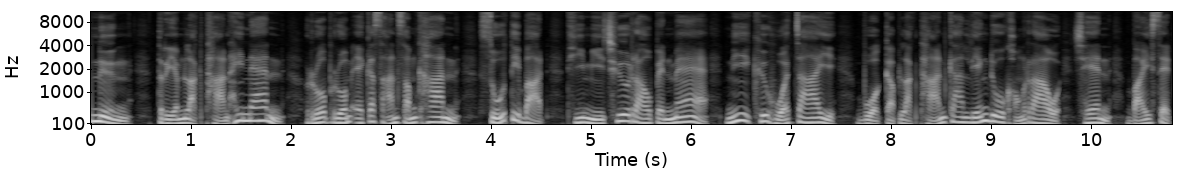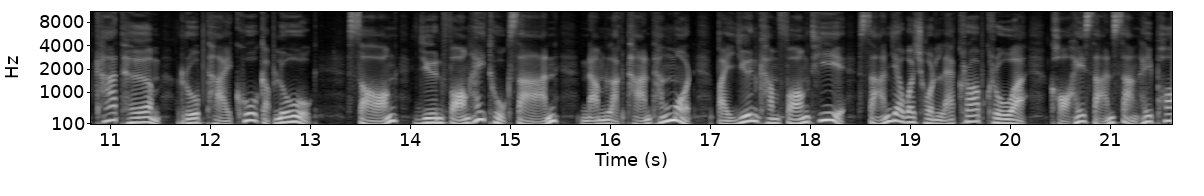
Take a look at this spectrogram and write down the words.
1. เตรียมหลักฐานให้แน่น รวบรวมเอกสารสำคัญ สูติบัตรที่มีชื่อเราเป็นแม่ นี่คือหัวใจ บวกกับหลักฐานการเลี้ยงดูของเรา เช่น ใบเสร็จค่าเทอม รูปถ่ายคู่กับลูก 2. ยืนฟ้องให้ถูกศาลนำหลักฐานทั้งหมด ไปยื่นคำฟ้องที่ศาลเยาวชนและครอบครัว ขอให้ศาลสั่งให้พ่อ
